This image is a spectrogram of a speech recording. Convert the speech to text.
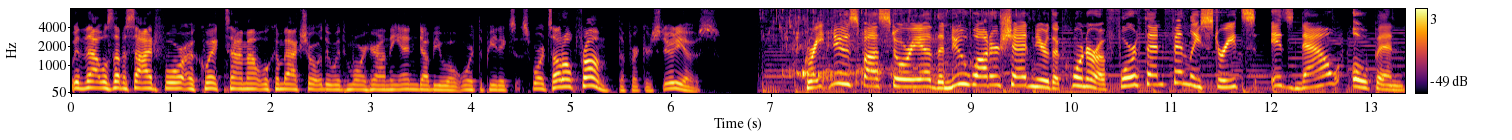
With that, we'll step aside for a quick timeout. We'll come back shortly with more here on the NWO Orthopedics Sports Huddle from the Fricker Studios. Great news, Fostoria. The new watershed near the corner of 4th and Finley Streets is now open.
